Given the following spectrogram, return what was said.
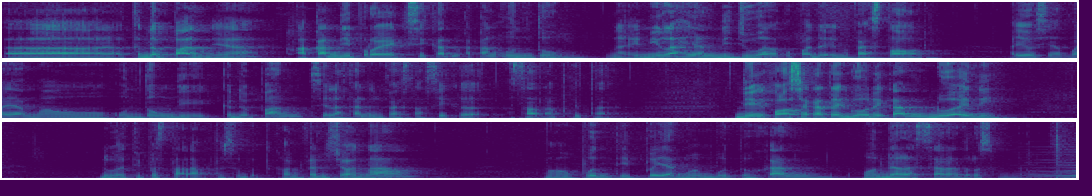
uh, ke depannya akan diproyeksikan akan untung. Nah inilah yang dijual kepada investor. Ayo siapa yang mau untung di ke depan silahkan investasi ke startup kita. Jadi kalau saya kategorikan dua ini, dua tipe startup tersebut, konvensional maupun tipe yang membutuhkan modal secara terus-menerus.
